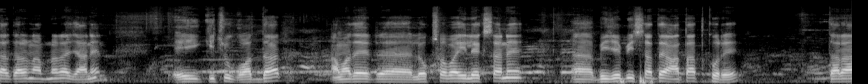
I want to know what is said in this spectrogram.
তার কারণ আপনারা জানেন, এই কিছু গদ্দার আমাদের লোকসভা ইলেকশানে বিজেপির সাথে আতাত করে, তারা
